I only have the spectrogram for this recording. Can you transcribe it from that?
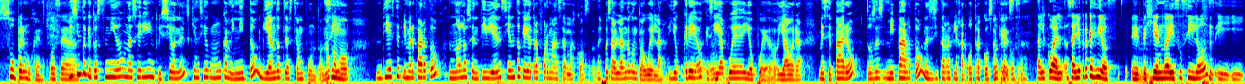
súper mujer. O sea. Yo siento que tú has tenido una serie de intuiciones que han sido como un caminito guiándote hasta un punto, ¿no? Como di este primer parto, no lo sentí bien, siento que hay otra forma de hacer las cosas. Después hablando con tu abuela, yo creo que si ella puede, yo puedo. Y ahora me separo, entonces mi parto necesita reflejar otra cosa otra que cosa. Tal cual. O sea, yo creo que es Dios eh, mm. tejiendo ahí sus hilos y,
